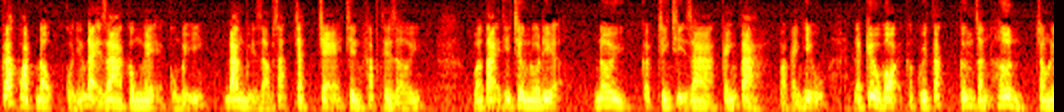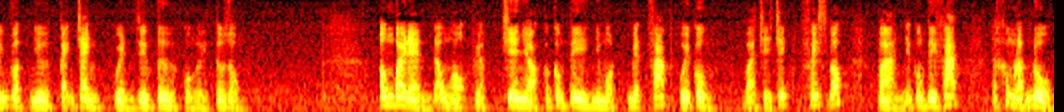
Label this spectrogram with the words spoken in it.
Các hoạt động của những đại gia công nghệ của Mỹ đang bị giám sát chặt chẽ trên khắp thế giới và tại thị trường nội địa, nơi các chính trị gia, cánh tả và cánh hữu đã kêu gọi các quy tắc cứng rắn hơn trong lĩnh vực như cạnh tranh quyền riêng tư của người tiêu dùng. Ông Biden đã ủng hộ việc chia nhỏ các công ty như một biện pháp cuối cùng và chỉ trích Facebook và những công ty khác đã không làm đủ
